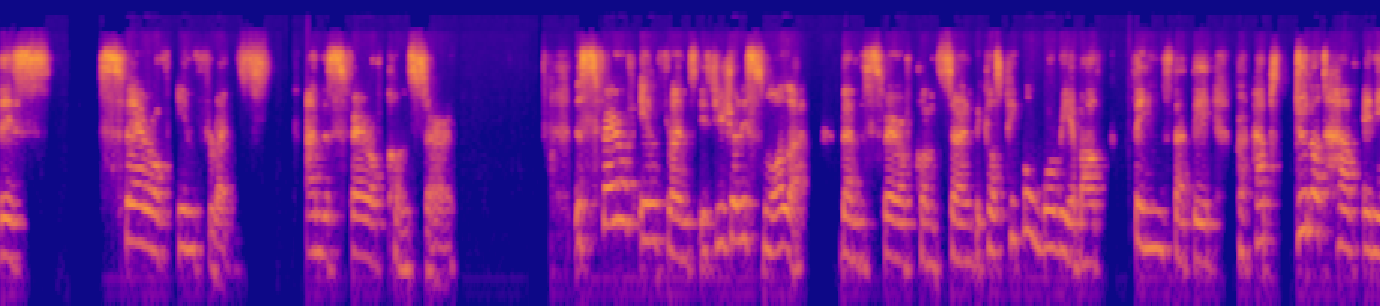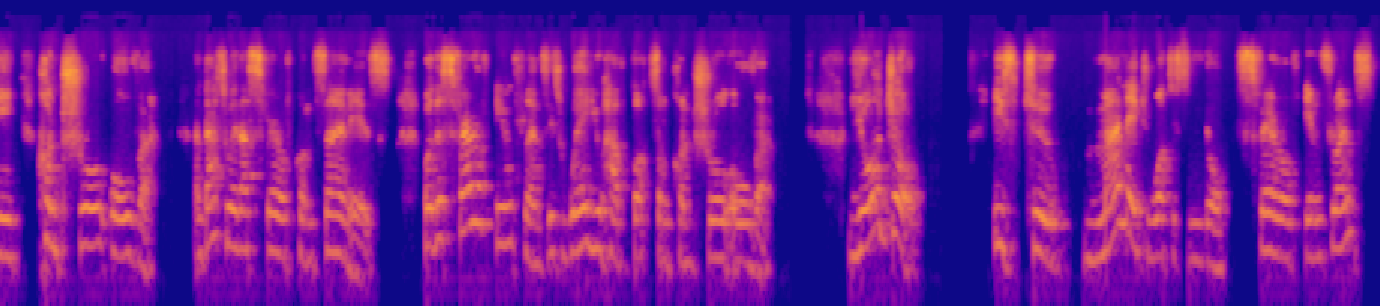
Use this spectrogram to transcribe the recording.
this sphere of influence and the sphere of concern. The sphere of influence is usually smaller than the sphere of concern because people worry about things that they perhaps do not have any control over. And that's where that sphere of concern is. But the sphere of influence is where you have got some control over. Your job is to manage what is in your sphere of influence.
